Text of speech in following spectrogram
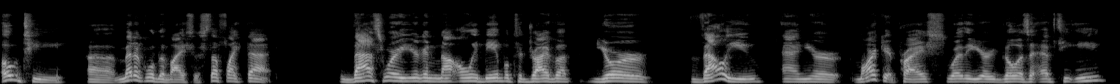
OT, uh, medical devices, stuff like that. That's where you're going to not only be able to drive up your value and your market price, whether you go as an FTE,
